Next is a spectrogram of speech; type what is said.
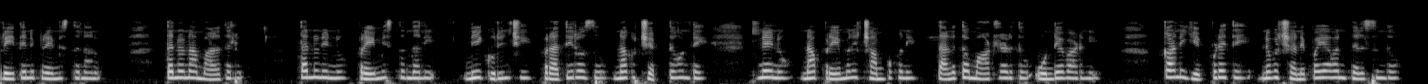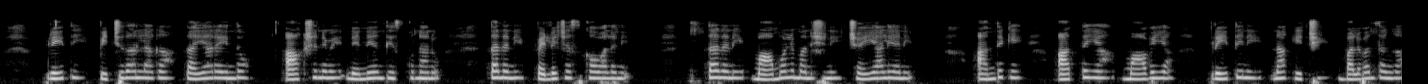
ప్రీతిని ప్రేమిస్తున్నాను. తను నా మరదలు తను నిన్ను ప్రేమిస్తుందని నీ గురించి ప్రతిరోజు నాకు చెప్తూ ఉంటే నేను నా ప్రేమని చంపుకుని తనతో మాట్లాడుతూ ఉండేవాడిని. కానీ ఎప్పుడైతే నువ్వు చనిపోయావని తెలిసిందో ప్రీతి పిచ్చిదానిలాగా తయారైందో ఆ క్షణమే నిర్ణయం తీసుకున్నాను. తనని పెళ్ళి చేసుకోవాలని తనని మామూలు మనిషిని చేయాలి అని. అందుకే అత్తయ్య మావయ్య ప్రీతిని నాకిచ్చి బలవంతంగా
